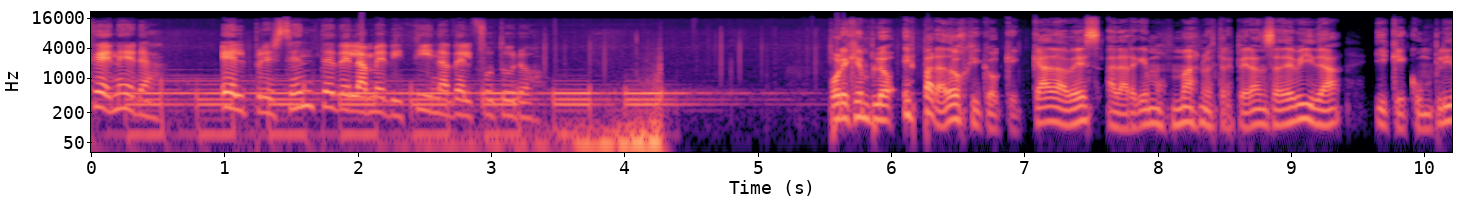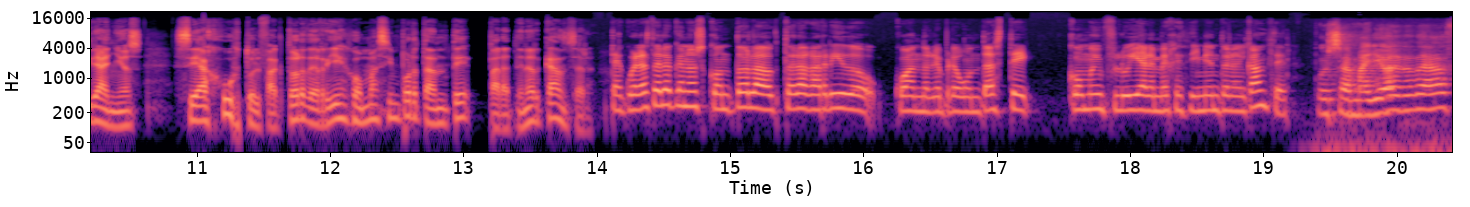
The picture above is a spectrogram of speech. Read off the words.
Genera, el presente de la medicina del futuro. Por ejemplo, es paradójico que cada vez alarguemos más nuestra esperanza de vida y que cumplir años sea justo el factor de riesgo más importante para tener cáncer. ¿Te acuerdas de lo que nos contó la doctora Garrido cuando le preguntaste cómo influía el envejecimiento en el cáncer? Pues a mayor edad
